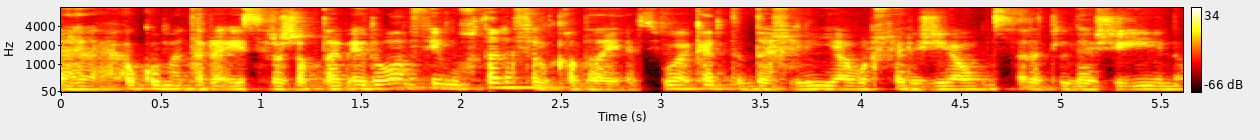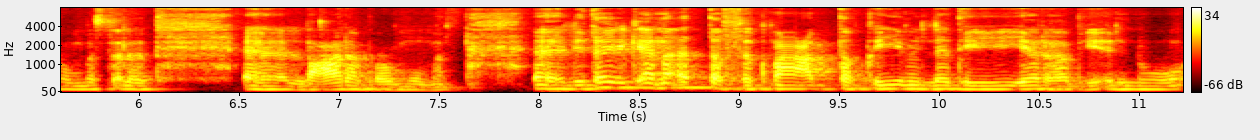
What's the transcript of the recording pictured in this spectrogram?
آه، حكومة الرئيس رجب طيب إردوغان في مختلف القضايا سواء كانت الداخلية أو الخارجية أو مسألة اللاجئين أو مسألة العرب عموما. لذلك أنا أتفق مع التقييم الذي يرى بأنه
